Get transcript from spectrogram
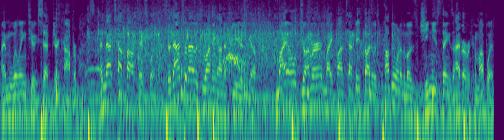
I'm willing to accept your compromise. And that's how politics works. So that's what I was running on a few years ago. My old drummer, Mike Bontempi, thought it was probably one of the most genius things I've ever come up with.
